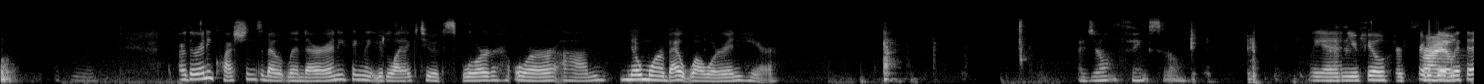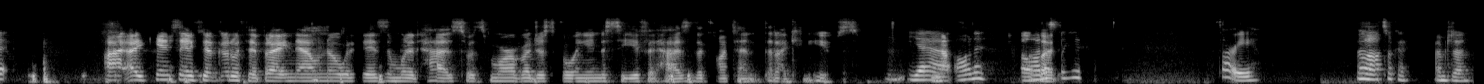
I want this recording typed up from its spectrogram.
Mhm. Are there any questions about Lynda, or anything that you'd like to explore or um, know more about while we're in here? I don't think so. Leanne, you feel pretty good with it? I, I can't say I feel good with it, but I now know what it is and what it has. So it's more of a just going in to see if it has the content that I can use. Yeah, Not- hon- Oh, but- honestly, sorry. no, that's okay. I'm done.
